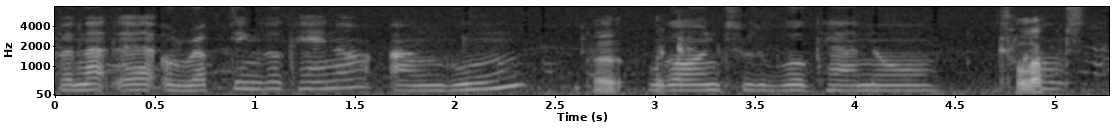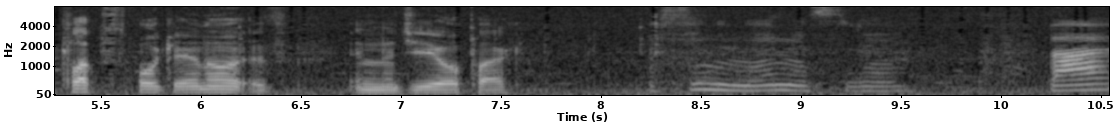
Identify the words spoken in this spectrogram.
But not the erupting volcano, Agung. Uh, We're going to the volcano. collapsed, collapsed volcano is in the geopark. I've seen the name yesterday. Bar.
